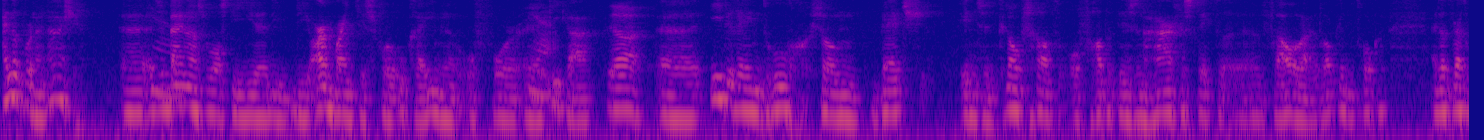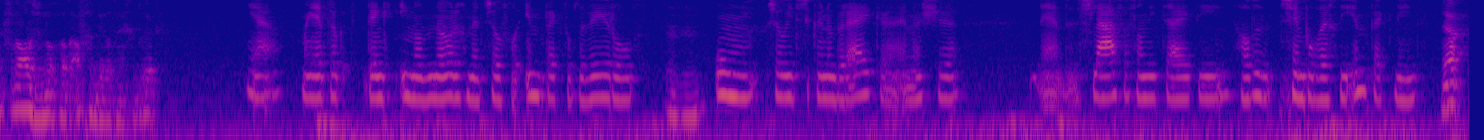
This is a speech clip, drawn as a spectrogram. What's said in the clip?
En dat wordt een rage. Eh, Het is bijna zoals die, eh, die, die armbandjes voor Oekraïne of voor eh, Ja. Kika. Ja, Eh, iedereen droeg zo'n badge in zijn knoopsgat of had het in zijn haar gestrikt. Eh, vrouwen waren er ook in betrokken. En dat werd op van alles en nog wat afgebeeld en gedrukt. ja, maar je hebt ook denk ik iemand nodig met zoveel impact op de wereld mhm. om zoiets te kunnen bereiken. En als je, nou ja, de slaven van die tijd, die hadden simpelweg die impact niet. Ja,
